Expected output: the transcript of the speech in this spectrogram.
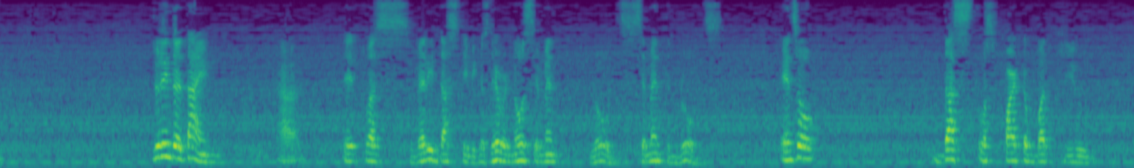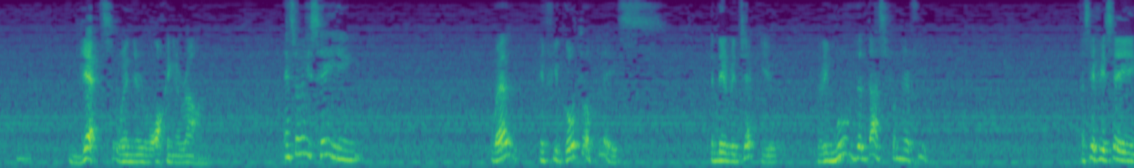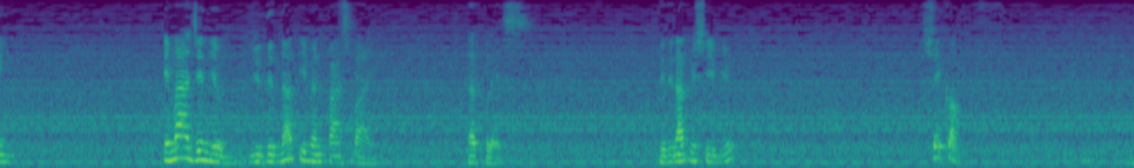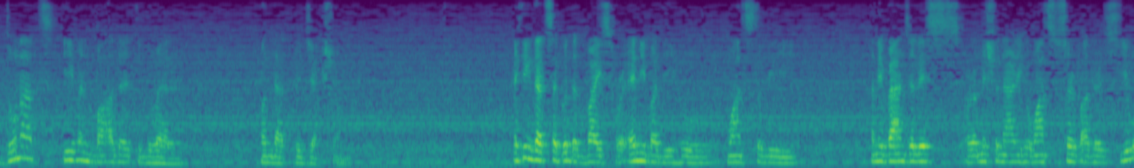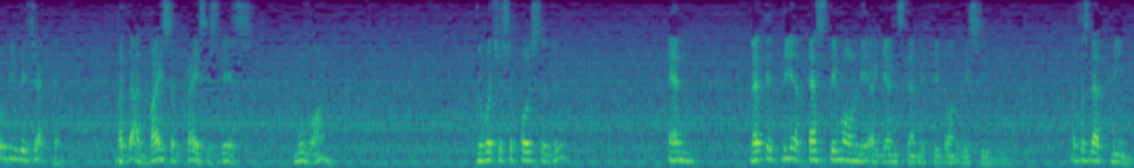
During their time, uh, it was very dusty because there were no cement roads, cemented roads. And so, dust was part of what you get when you're walking around. And so he's saying, well, if you go to a place and they reject you, remove the dust from your feet. As if he's saying, imagine you, you did not even pass by that place. They did not receive you. Shake off. Do not even bother to dwell on that rejection. I think that's a good advice for anybody who wants to be an evangelist or a missionary who wants to serve others. You will be rejected. But the advice of Christ is this move on. Do what you're supposed to do and let it be a testimony against them if they don't receive you. What does that mean?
